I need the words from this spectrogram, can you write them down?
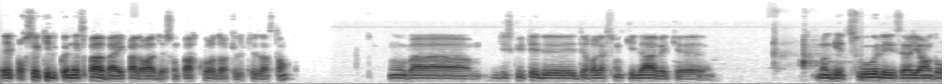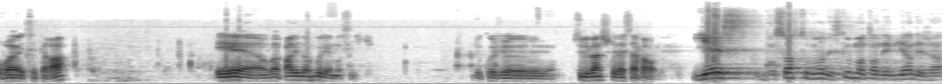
Et pour ceux qui ne le connaissent pas, bah, il parlera de son parcours dans quelques instants. On va discuter des, relations qu'il a avec euh, Mangetsu, les ayants droit, etc. Et euh, on va parler d'Angoulême aussi. Du coup, je... Sullivan, je te laisse la parole. Yes, bonsoir tout le monde. Est-ce que vous m'entendez bien déjà?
